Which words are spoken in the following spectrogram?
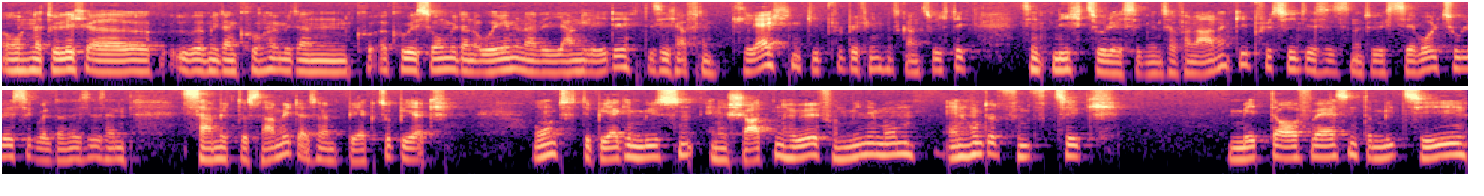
Und natürlich äh, über mit einem, mit QSO, mit einem OEM und einer Young Lady, die sich auf dem gleichen Gipfel befinden, ist ganz wichtig, sind nicht zulässig. Wenn sie auf einem anderen Gipfel sind, ist es natürlich sehr wohl zulässig, weil dann ist es ein Summit to Summit, also ein Berg zu Berg. Und die Berge müssen eine Schattenhöhe von Minimum 150 Meter aufweisen, damit sie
